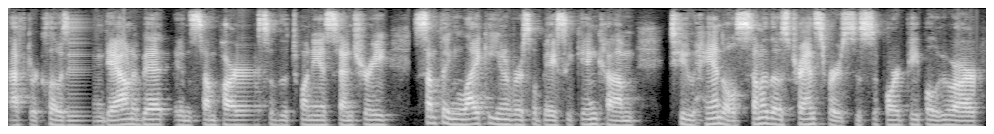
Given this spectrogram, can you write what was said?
after closing down a bit in some parts of the 20th century, something like a universal basic income to handle some of those transfers to support people who are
